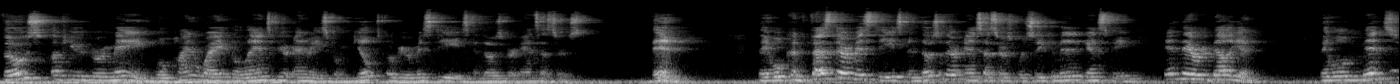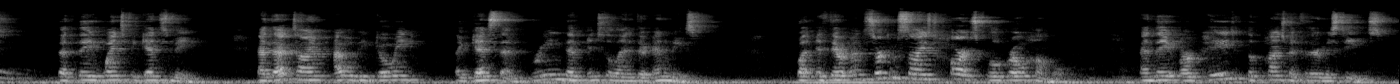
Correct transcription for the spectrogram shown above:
Those of you who remain will pine away in the lands of your enemies from guilt over your misdeeds and those of your ancestors. Then they will confess their misdeeds and those of their ancestors which they committed against me in their rebellion. They will admit that they went against me. At that time, I will be going against them, bringing them into the land of their enemies. But if their uncircumcised hearts will grow humble, and they are paid the punishment for their misdeeds,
